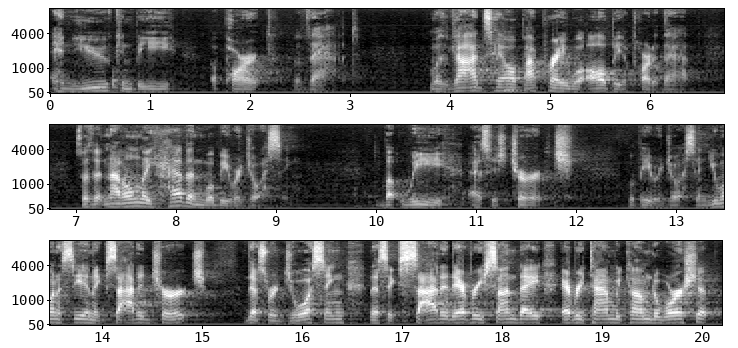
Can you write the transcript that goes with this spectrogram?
And you can be a part of that. With God's help, I pray we'll all be a part of that so that not only heaven will be rejoicing, but we as His church will be rejoicing. You want to see an excited church? that's rejoicing, that's excited every Sunday, every time we come to worship,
